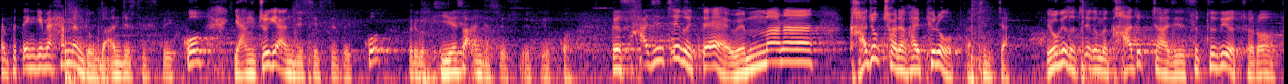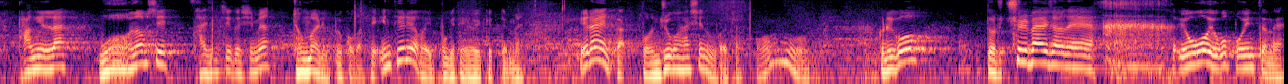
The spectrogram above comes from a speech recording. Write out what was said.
옆에 당기면 한 명 정도 앉을 수도 있고 양쪽에 앉을 수도 있고 그리고 뒤에서 앉을 수도 있고 그래서 사진 찍을 때 웬만한 가족 촬영할 필요가 없다 진짜 여기서 찍으면 가족 사진 스튜디오처럼 당일날 원 없이 사진 찍으시면 정말 이쁠 것 같아요 인테리어가 이쁘게 되어 있기 때문에 이러니까 돈 주고 하시는 거죠 오. 그리고 또 출발 전에 하, 요거 요거 포인트네.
